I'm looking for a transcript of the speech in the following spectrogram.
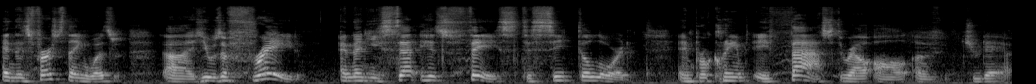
And his first thing was uh, he was afraid. And then he set his face to seek the Lord and proclaimed a fast throughout all of Judea.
